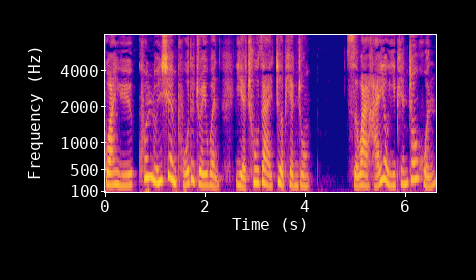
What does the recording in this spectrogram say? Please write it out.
关于昆仑献仆的追问，也出在这篇中。此外，还有一篇《招魂》，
